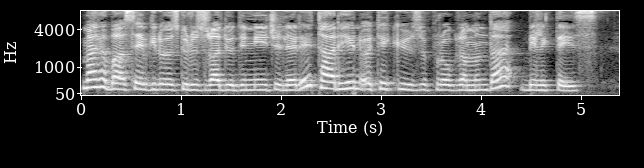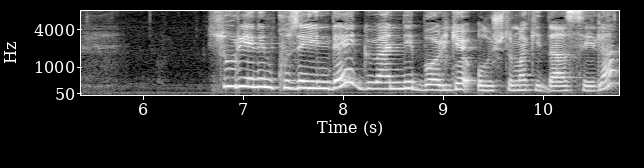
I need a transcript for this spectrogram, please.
Merhaba sevgili Özgürüz Radyo dinleyicileri. Tarihin Öteki Yüzü programında birlikteyiz. Suriye'nin kuzeyinde güvenli bölge oluşturmak iddiasıyla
